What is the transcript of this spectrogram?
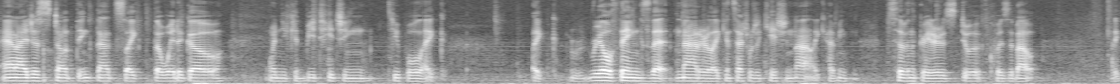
And I just don't think that's like the way to go when you could be teaching people like like real things that matter like in sexual education not like having seventh graders do a quiz about like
